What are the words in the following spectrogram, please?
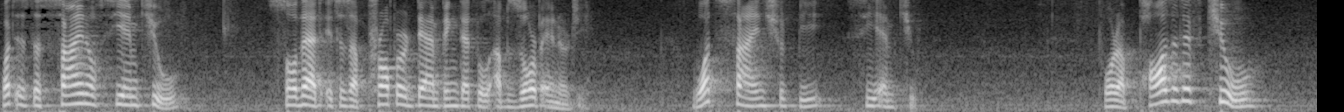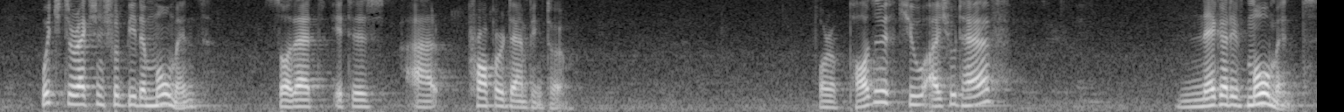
What is the sign of CMQ so that it is a proper damping that will absorb energy? What sign should be CMQ? For a positive Q, which direction should be the moment so that it is a proper damping term? For a positive Q, I should have negative moment.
